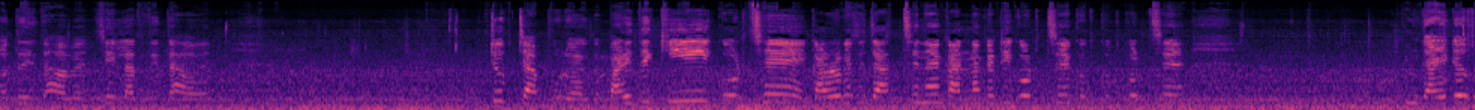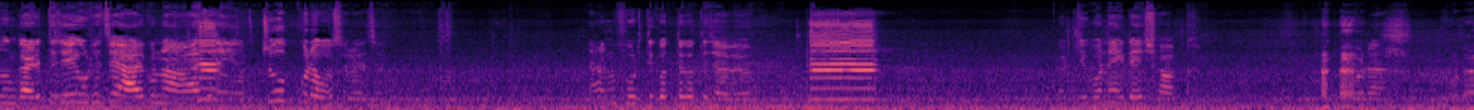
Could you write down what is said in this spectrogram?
করতে দিতে হবে চিল্লাতে দিতে হবে। চুপচাপ পুরো একদম। বাড়িতে কি করছে? কারোর কাছে যাচ্ছে না কান্নাকাটি করছে খুঁতখুত করছে। গাড়িটা গাড়িতে যেই উঠেছে আর কোনো আওয়াজ নেই। চুপ করে বসে রয়েছে। ফুর্তি করতে করতে যাবে। ওর জীবনে এটাই শখ। ওরা ওরা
